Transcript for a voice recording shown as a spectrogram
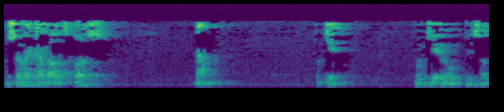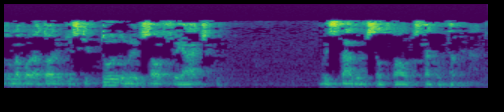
o senhor vai cavar outro poço? Não. Por quê? Porque o pessoal do laboratório diz que todo o lençol freático no estado de São Paulo está contaminado.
